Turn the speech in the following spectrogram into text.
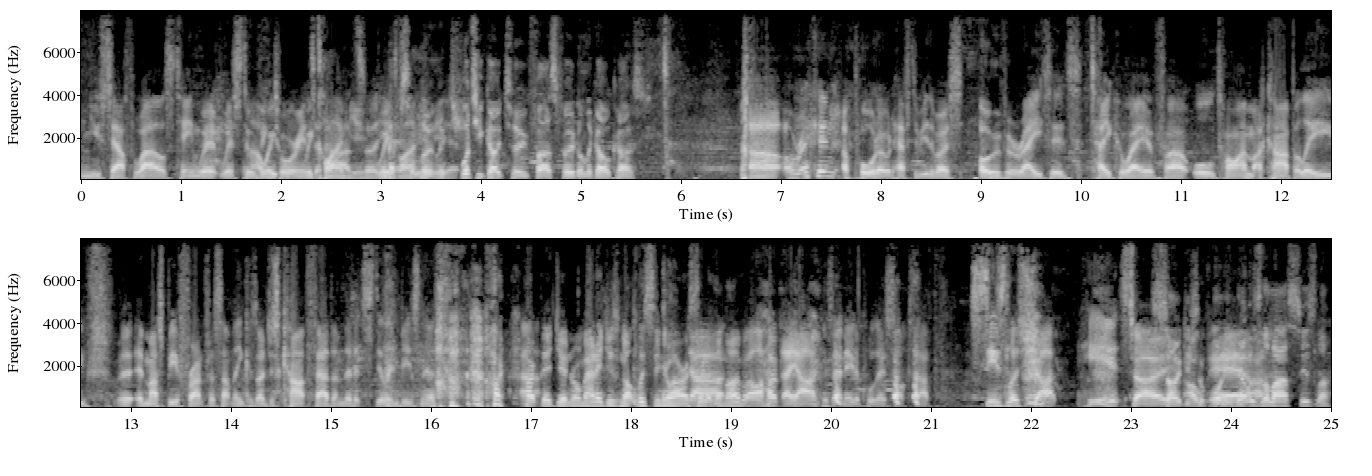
New South Wales team, we're, we're still No, Victorians we at claim heart. you. So, We yeah. claim Absolutely. Yeah. What's your go-to fast food on the Gold Coast? Uh, I reckon Oporto would have to be the most overrated takeaway of uh, all time. I can't believe uh, it must be a front for something because I just can't fathom that it's still in business. I hope their general manager's not listening to RSN at the Uh, moment. Well, I hope they are because they need to pull their socks up. Sizzler's shut here, so So disappointing. yeah, that was the last sizzler.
